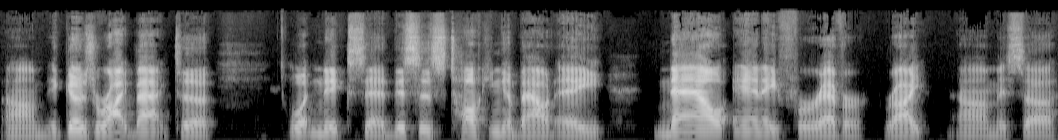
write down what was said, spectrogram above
Um, it goes right back to what Nick said. This is talking about a now and a forever, right? Um, it's a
